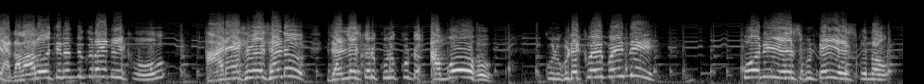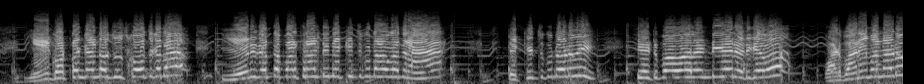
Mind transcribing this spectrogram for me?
ఎదలాలోచనందుకురా నీకు. ఆడేషం వేశాడు. జల్లేసుకొని కులుక్కుంటూ అమ్మో! కులుకుడు ఎక్కువైపోయింది. పోనీ వేసుకుంటే వేసుకున్నావు. ఏ గొట్టం కండో చూసుకోవచ్చు కదా. ఏనుగంత పర్సనాలిటీని ఎక్కించుకున్నావు కదరా. ఎక్కించుకున్నాడువి ఎటు పోవాలండి అని అడిగావా? వాడు బానేమన్నాడు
